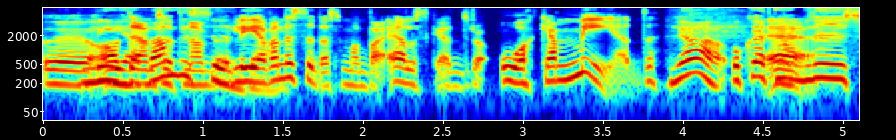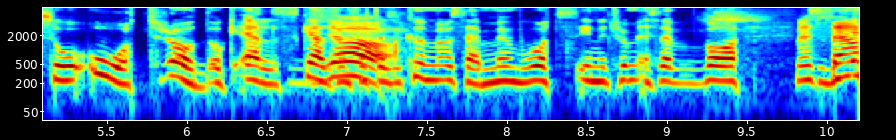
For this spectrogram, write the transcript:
eh, av den typen av sida. levande sida som man bara älskar att dra, åka med. Ja, och att man Eh. blir så åtrådd och älskad Ja. från första sekund. Man säger, men what's in it for me? Så här, vad, Men sen när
